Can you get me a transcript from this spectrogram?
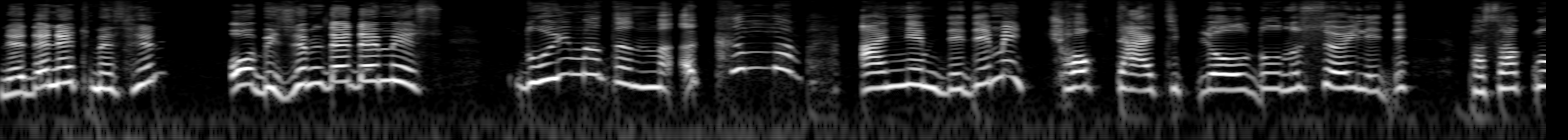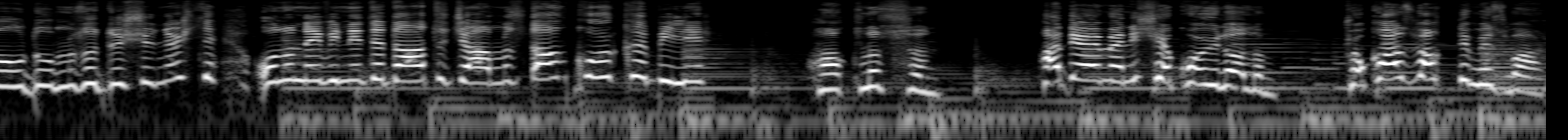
Neden etmesin? O bizim dedemiz. Duymadın mı akıllım? Annem dedemin çok tertipli olduğunu söyledi. Pasaklı olduğumuzu düşünürse onun evini de dağıtacağımızdan korkabilir. Haklısın. Hadi hemen işe koyulalım. Çok az vaktimiz var.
